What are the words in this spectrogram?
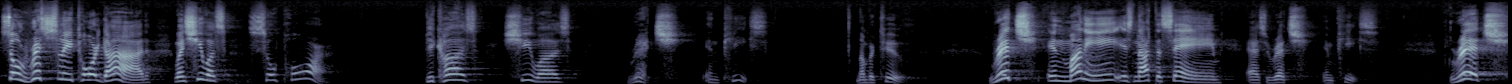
so richly toward God when she was so poor? Because she was rich in peace. Number two, rich in money is not the same as rich in peace. Rich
